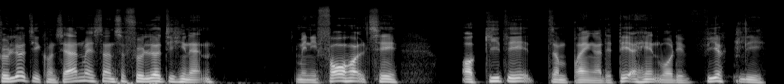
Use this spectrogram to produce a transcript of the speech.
følger de koncertmesteren, så følger de hinanden. Men i forhold til at give det, som bringer det derhen, hvor det virkelig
